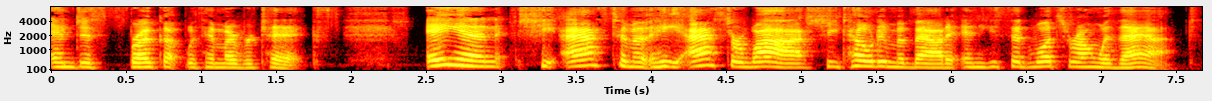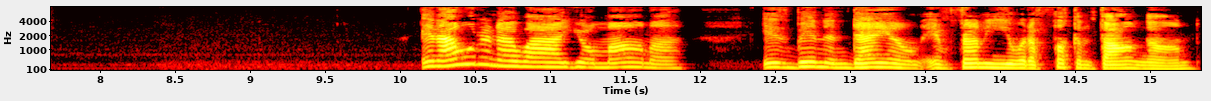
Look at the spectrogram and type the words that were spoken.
and just broke up with him over text. And she asked him, he asked her why. She told him about it, and he said, What's wrong with that? And I want to know why your mama is bending down in front of you with a fucking thong on.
